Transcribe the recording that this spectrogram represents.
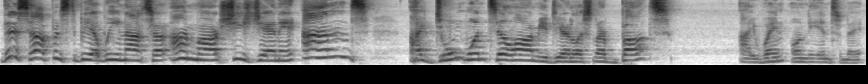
This happens to be a wee natter. I'm Marc, she's Jenny, and I don't want to alarm you, dear listener, but I went on the internet.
